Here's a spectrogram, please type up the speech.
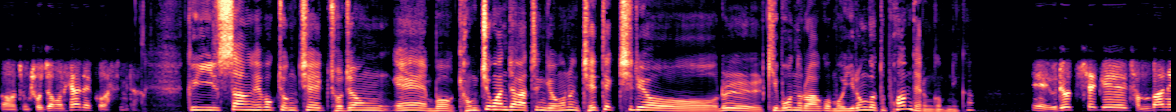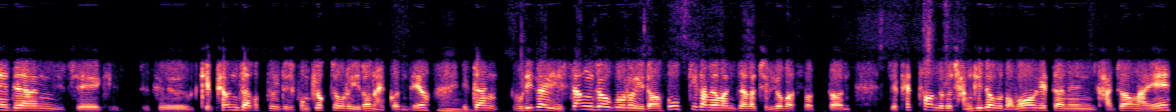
어, 좀 조정을 해야 될 것 같습니다. 그 일상 회복 정책 조정에 뭐 경증 환자 같은 경우는 재택 치료를 기본으로 하고 뭐 이런 것도 포함되는 겁니 까? 예, 의료 체계 전반에 대한 이제 그 개편 작업들도 이제 본격적으로 일어날 건데요. 음. 일단 우리가 일상적으로 이런 호흡기 감염 환자가 진료받았던 이제 패턴으로 장기적으로 넘어가겠다는 가정하에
